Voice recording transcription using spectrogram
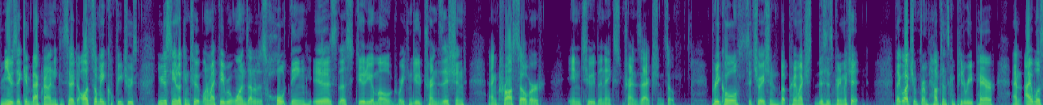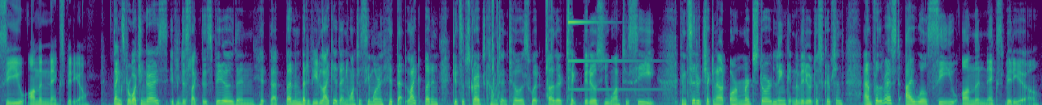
music in background. You can set all so many cool features. You just need to look into it. One of my favorite ones out of this whole thing is the studio mode, where you can do transition and crossover into the next transaction. So pretty cool situation, but pretty much this is pretty much it. Thank you for watching from Helton's Computer Repair, and I will see you on the next video. Thanks for watching guys. If you just like this video, then hit that button. But if you like it and you want to see more, hit that like button, get subscribed, comment, and tell us what other tech videos you want to see. Consider checking out our merch store, link in the video description. And for the rest, I will see you on the next video.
